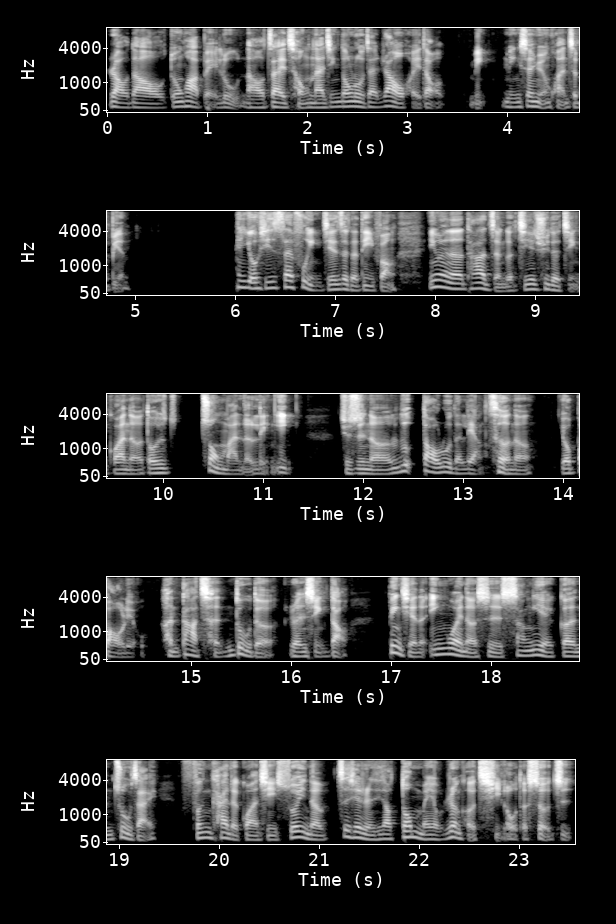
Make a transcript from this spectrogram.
绕到敦化北路，然后再从南京东路再绕回到民民生圆环这边。尤其是在富影街这个地方，因为呢，它的整个街区的景观呢都是种满了林荫，就是呢路道路的两侧呢有保留很大程度的人行道，并且呢，因为呢是商业跟住宅分开的关系，所以呢这些人行道都没有任何起楼的设置，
